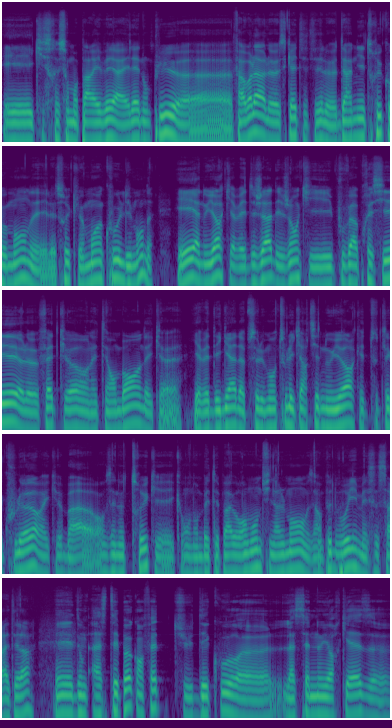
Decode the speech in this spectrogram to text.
et qui serait sûrement pas arrivé à LA non plus. Euh, enfin voilà, le skate était le dernier truc au monde et le truc le moins cool du monde. Et à New York, il y avait déjà des gens qui pouvaient apprécier le fait qu'on était en bande et qu'il y avait des gars d'absolument tous les quartiers de New York et de toutes les couleurs et que bah on faisait notre truc et qu'on n'embêtait pas grand monde finalement. On faisait un peu de bruit, mais ça s'arrêtait là. Et donc à cette époque, en fait, tu découvres euh, la scène new-yorkaise. euh,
